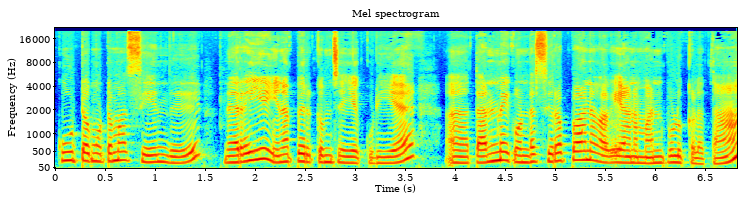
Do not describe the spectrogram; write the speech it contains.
கூட்டம் கூட்டமாக சேர்ந்து நிறைய இனப்பெருக்கம் செய்யக்கூடிய தன்மை கொண்ட சிறப்பான வகையான மண்புழுக்களை தான்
